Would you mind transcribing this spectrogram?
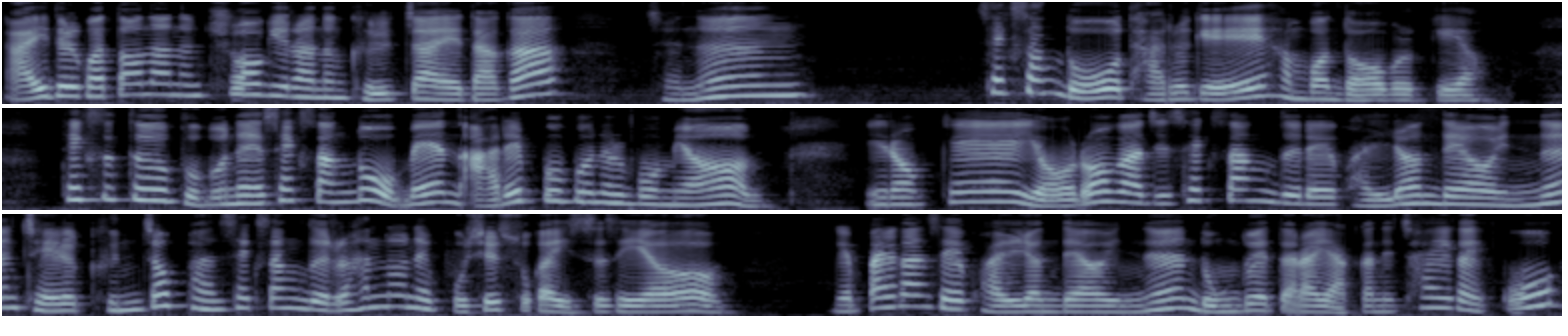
아이들과 떠나는 추억이라는 글자에다가 저는 색상도 다르게 한번 넣어 볼게요. 텍스트 부분의 색상도 맨 아랫부분을 보면 이렇게 여러 가지 색상들에 관련되어 있는 제일 근접한 색상들을 한눈에 보실 수가 있으세요. 이게 빨간색 관련되어 있는 농도에 따라 약간의 차이가 있고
